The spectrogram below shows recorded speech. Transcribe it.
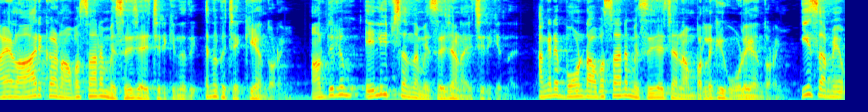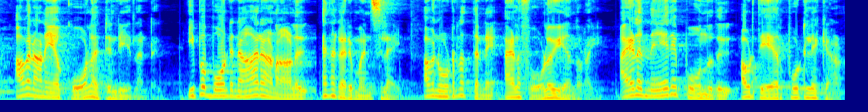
അയാൾ ആർക്കാണ് അവസാനം മെസ്സേജ് അയച്ചിരിക്കുന്നത് എന്നൊക്കെ ചെക്ക് ചെയ്യാൻ തുടങ്ങി. അതിലും എലിപ്സ് എന്ന മെസ്സേജാണ് അയച്ചിരിക്കുന്നത്. അങ്ങനെ ബോണ്ട് അവസാനം മെസ്സേജ് അയച്ച നമ്പറിലേക്ക് കോൾ ചെയ്യാൻ തുടങ്ങി. ഈ സമയം അവനാണ് ആ കോൾ അറ്റൻഡ് ചെയ്യുന്നുണ്ട്. ഇപ്പൊ ബോണ്ടിന് ആരാണ് ആൾ എന്ന കാര്യം മനസ്സിലായി. അവൻ ഉടനെ തന്നെ അയാളെ ഫോളോ ചെയ്യാൻ തുടങ്ങി. അയാൾ നേരെ പോകുന്നത് അവിടുത്തെ എയർപോർട്ടിലേക്കാണ്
